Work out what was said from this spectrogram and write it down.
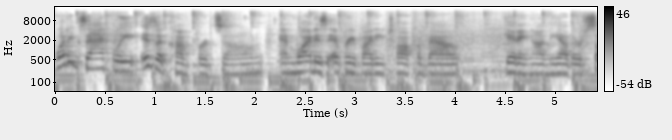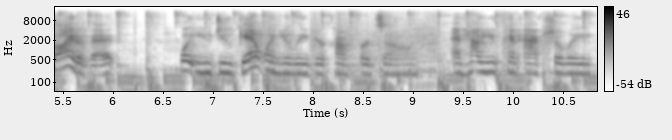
what exactly is a comfort zone, and why does everybody talk about getting on the other side of it? What you do get when you leave your comfort zone, and how you can actually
